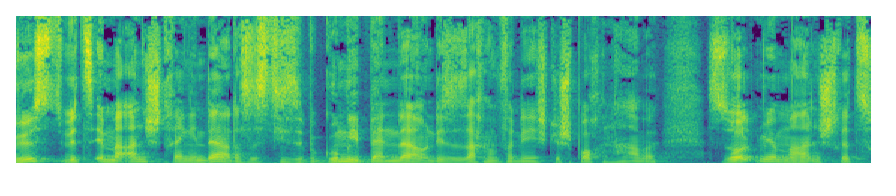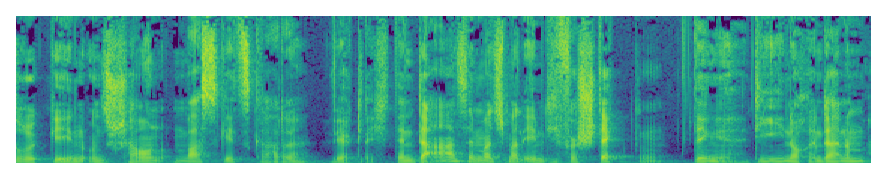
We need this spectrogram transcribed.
wirst, wird's immer anstrengender. Das ist diese Gummibänder und diese Sachen, von denen ich gesprochen habe. Sollten wir mal einen Schritt zurückgehen und schauen, um was geht's gerade wirklich. Denn da sind manchmal eben die versteckten Dinge, die noch in deinem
